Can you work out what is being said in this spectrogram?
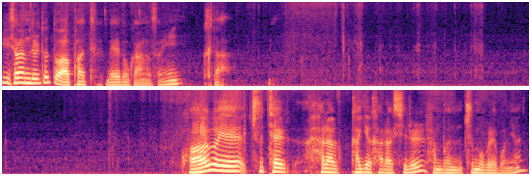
이 사람들도 또 아파트 매도 가능성이 크다. 과거의 주택 하락 가격 하락 시를 한번 주목을 해보면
